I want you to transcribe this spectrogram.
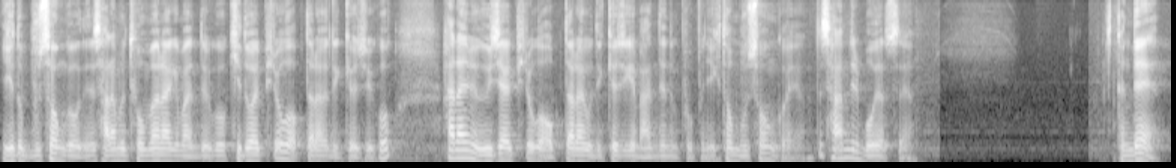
이게 더 무서운 거거든요. 사람을 교만하게 만들고 기도할 필요가 없다라고 느껴지고 하나님을 의지할 필요가 없다라고 느껴지게 만드는 부분이 이게 더 무서운 거예요. 사람들이 모였어요. 근데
